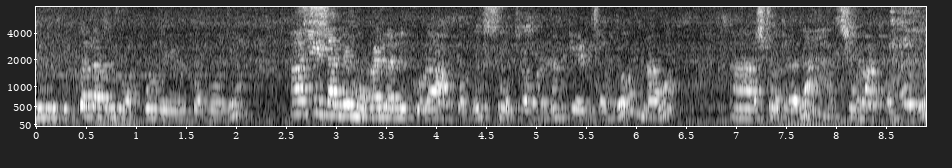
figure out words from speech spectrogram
ನೀವು ಬುಕ್ಕಲ್ಲಾದರೂ ನೋಡ್ಕೊಂಡು ಹೇಳ್ಕೊಬೋದು. ಹಾಗೆ ಇಲ್ಲಾಂದರೆ ಮೊಬೈಲಲ್ಲಿ ಕೂಡ ಹಾಕ್ಕೊಂಡು ಸ್ತೋತ್ರಗಳನ್ನ ಕೇಳ್ಕೊಂಡು ನಾವು ಅಷ್ಟೋತ್ರನ ಅರ್ಚನೆ ಮಾಡ್ಕೊಬೋದು.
